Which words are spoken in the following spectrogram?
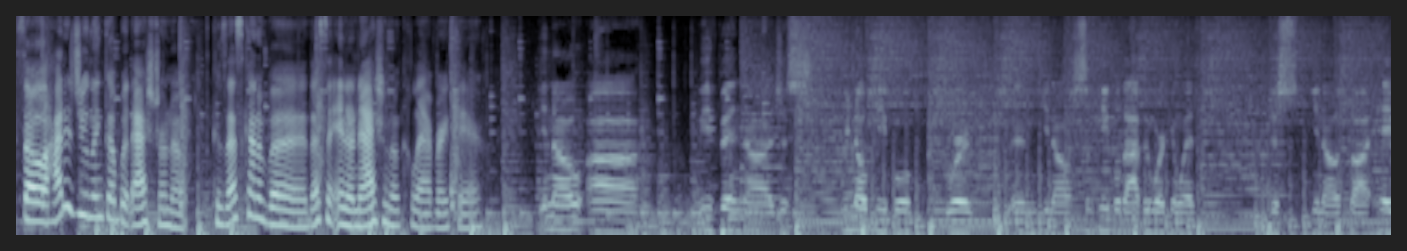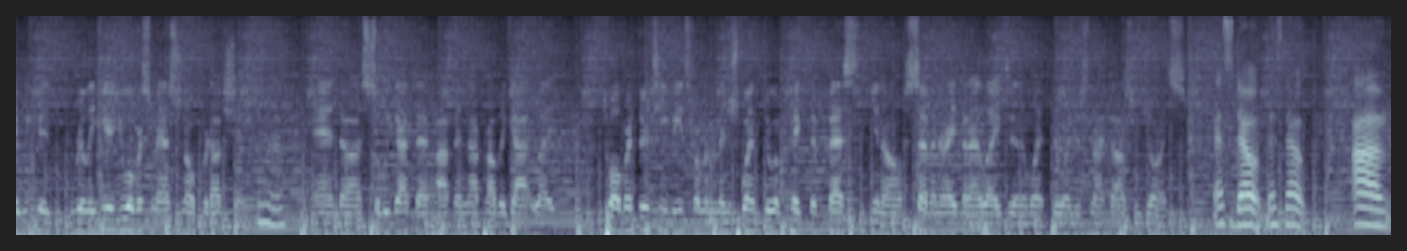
So how did you link up with Astronote? Because that's kind of a that's an international collab right there. You know, uh, we've been uh, just we know people. We're and you know some people that I've been working with. Just you know thought, hey, we could really hear you over some Astronote production, and uh, so we got that popping. And I probably got like 12 or 13 beats from him, and just went through and picked the best, you know, seven or eight that I liked, and went through and just knocked out some joints. That's dope. That's dope. Um,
